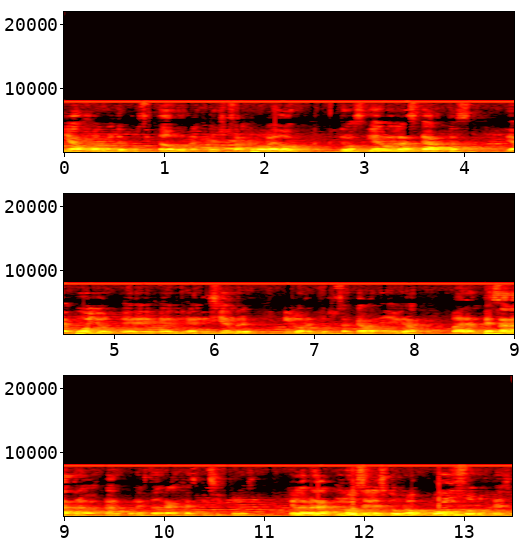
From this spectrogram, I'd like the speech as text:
ya fueron depositados los recursos al proveedor, nos dieron las cartas de apoyo eh, en, en, diciembre y los recursos acaban de llegar para empezar a trabajar con estas granjas piscícolas, que la verdad no se les cobró un solo peso.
